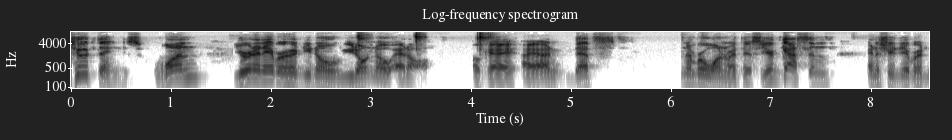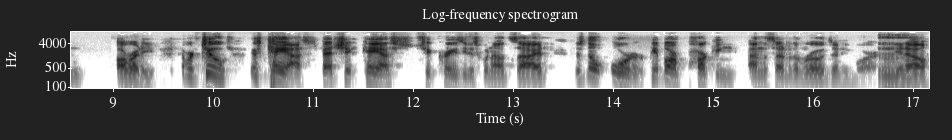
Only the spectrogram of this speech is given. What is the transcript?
two things. One, you're in a neighborhood you know you don't know at all. Okay, I, I that's number one right there. So you're guessing in a shitty neighborhood already. Number two, there's chaos. Bad shit, chaos, shit, crazy just went outside there's no order. People aren't parking on the side of the roads anymore. Mm-hmm. You know.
